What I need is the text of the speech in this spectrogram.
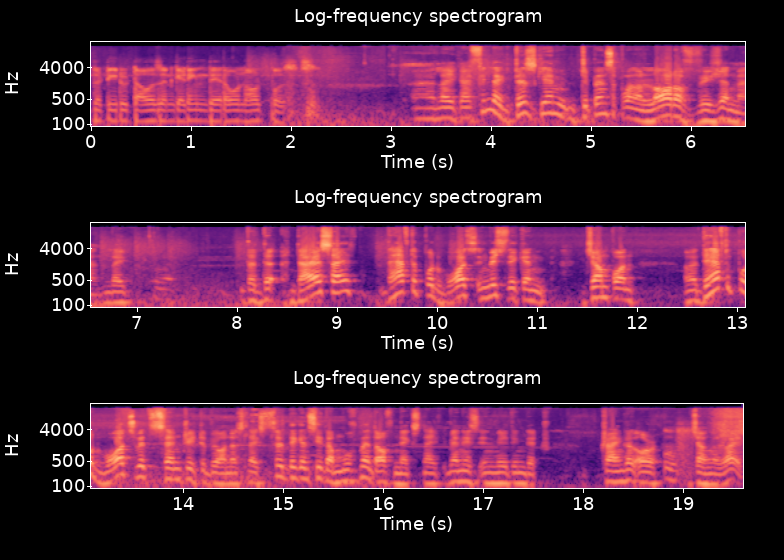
the T2 towers and getting their own outposts. Uh, like I feel like this game depends upon a lot of vision, man. Like the, the dire side, they have to put wards in which they can jump on. Uh, they have to put wards with sentry, to be honest, like so they can see the movement of next knight when he's invading the tr- triangle or jungle, right?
